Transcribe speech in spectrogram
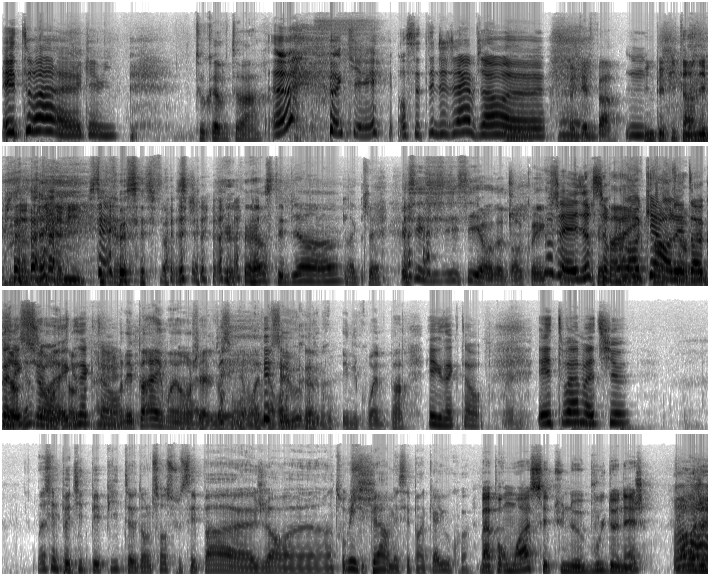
Et toi, euh, Camille? Tout comme toi. Ok, on s'était déjà bien. euh, T'inquiète pas. Une pépite à un épisode, Camille. cette phrase Ah, C'était bien, hein Ok. Mais si, si, si, si, on est en connexion. Non, j'allais dire sur pareil, Planquer, on était en connexion, est exactement. On est pareil, moi et Angèle. De la c'est vous qu'ils ne comprennent pas. Exactement. Ouais. Et toi, Mathieu? Moi c'est une petite pépite dans le sens où c'est pas euh, genre euh, un truc Oui. super, mais c'est pas un caillou quoi. Bah, pour moi, c'est une boule de neige. Ah, dire.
